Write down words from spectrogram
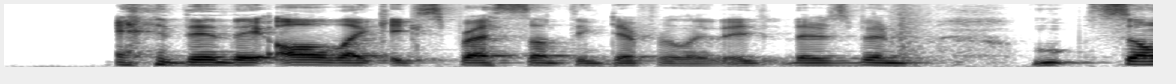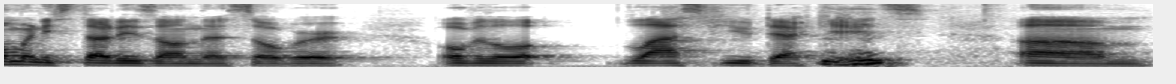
and then they all like express something differently. They, there's been so many studies on this over over the last few decades. Um,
